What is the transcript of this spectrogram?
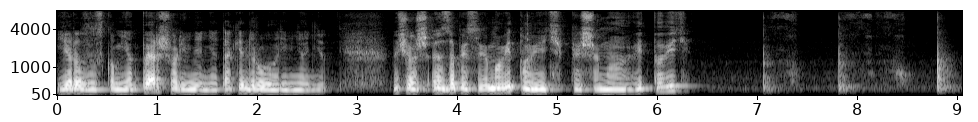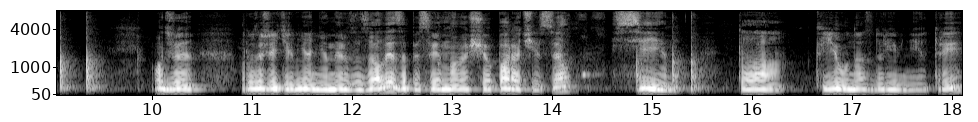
є розв'язком як першого рівняння, так і другого рівняння. Ну що ж, записуємо відповідь, пишемо відповідь. Отже, розв'яжіть рівняння ми розв'язали. Записуємо, що пара чисел 7 та Q у нас дорівнює 3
